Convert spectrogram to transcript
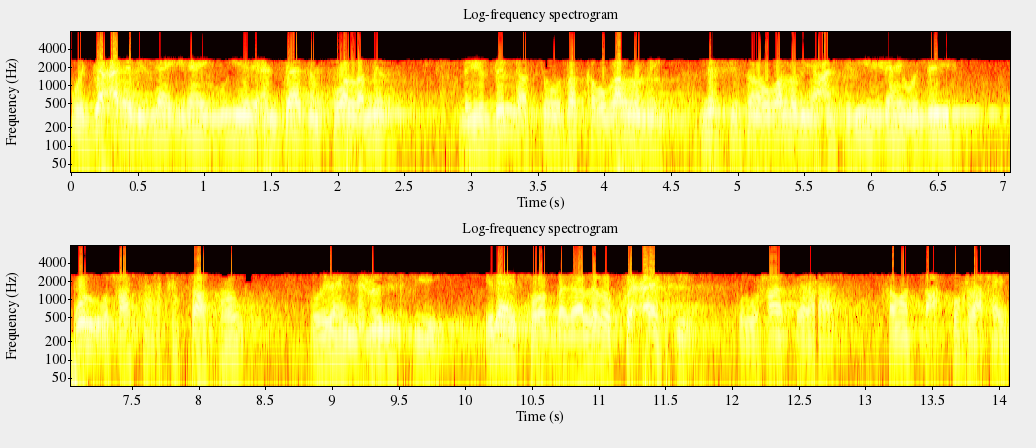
وجعل لله إلهي ويري أندادا فوالله مذ ليضل السوء ضدك أغلمي. نفسي سنة أغلمي عن سبيل إلهي وديه. قل وحاسها كساسه. وإلهي النعمود فيه إلهي فرد قال لبا كعاسي. قل وحاسها خمسة كفر حي.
